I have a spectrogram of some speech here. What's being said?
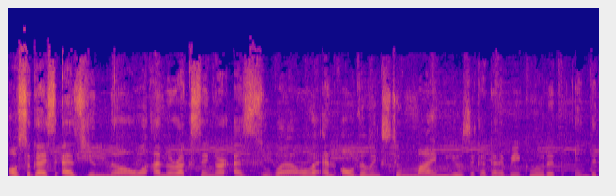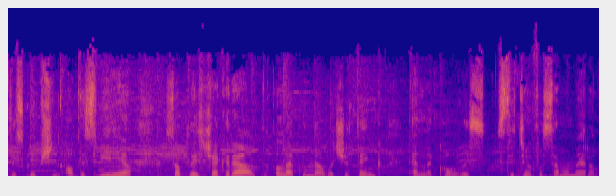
Also guys, as you know, I'm a rock singer as well and all the links to my music are to be included in the description of this video. So please check it out, let me know what you think, and like always, stay tuned for summer metal.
